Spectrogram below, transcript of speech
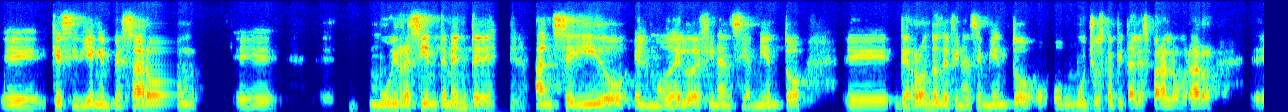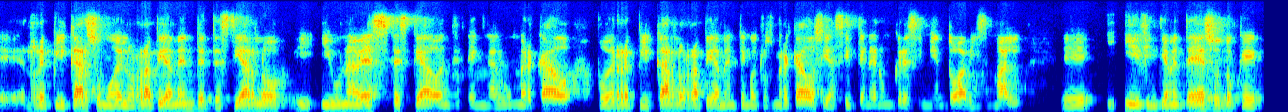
eh, que si bien empezaron muy recientemente, han seguido el modelo de financiamiento, de rondas de financiamiento o muchos capitales para lograr eh, replicar su modelo rápidamente, testearlo y, una vez testeado en, algún mercado, poder replicarlo rápidamente en otros mercados y así tener un crecimiento abismal. Eh, y, definitivamente eso es lo que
